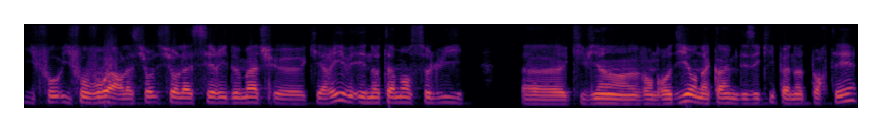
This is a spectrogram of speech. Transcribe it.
il faut, il faut voir là, sur, sur la série de matchs qui arrive, et notamment celui euh, qui vient vendredi. On a quand même des équipes à notre portée.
